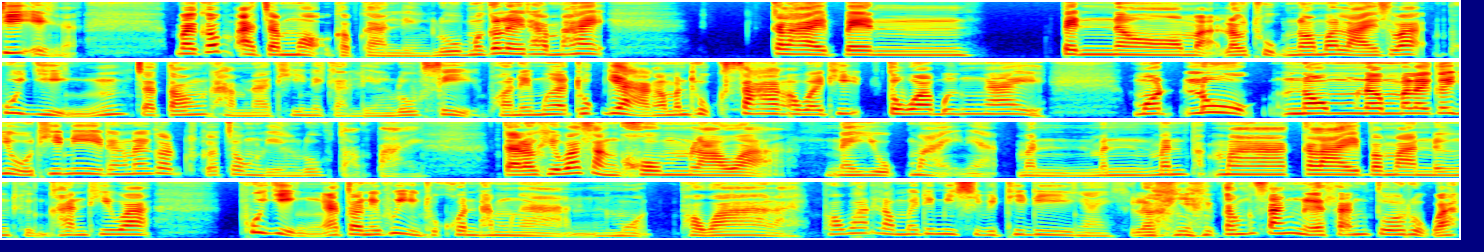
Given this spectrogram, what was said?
จิ๊เองอะมันก็อาจจะเหมาะกับการเลี้ยงลูก มันก็เลยทำให้กลายเป็นเป็น norm อะเราถูกนอร์ม a ไลซ์ว่าผู้หญิงจะต้องทำหน้าที่ในการเลี้ยงลูกสิเพราะในเมื่อทุกอย่างมันถูกสร้างเอาไว้ที่ตัวมึงไงหมดลูกนมนมอะไรก็อยู่ที่นี่ทั้งนั้นก็ก็จงเลี้ยงลูกต่อไป แต่เราคิดว่าสังคมเราอะในยุคใหม่เนี่ย มันมันมันมาไกลประมาณนึงถึงขั้นที่ว่า ผู้หญิงอะตอนนี้ผู้หญิงทุกคนทำงานหมด เพราะว่าอะไร เพราะว่าเราไม่ได้มีชีวิตที่ดีไง เรายังต้องสร้างเนื้อสร้างตัวถูกปะ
